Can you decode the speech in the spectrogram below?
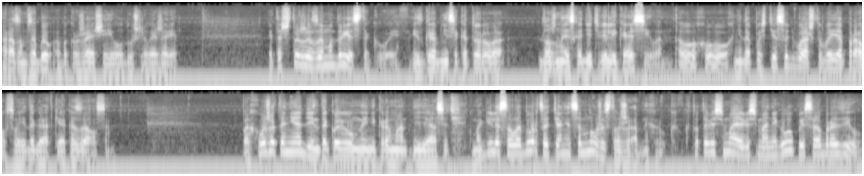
разом забыв об окружающей его удушливой жаре. Это что же за мудрец такой, из гробницы которого должна исходить великая сила? Ох, ох, не допусти судьба, чтобы я прав в своей догадке оказался. Похоже, это не один такой умный некромант неясыть. К могиле Саладорца тянется множество жадных рук. Кто-то весьма и весьма не глупый сообразил,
